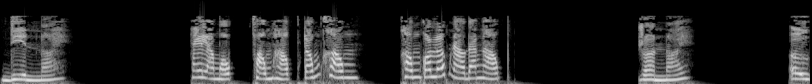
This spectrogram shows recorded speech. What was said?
Dean nói. Hay là một phòng học trống không, không có lớp nào đang học. Ron nói. Ừ,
